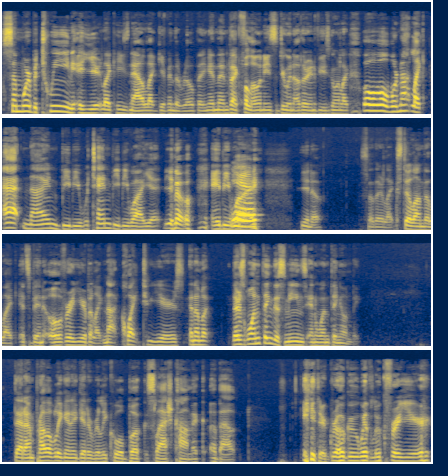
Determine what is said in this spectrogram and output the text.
somewhere between a year like he's now like giving the real thing. And then like Filoni's doing other interviews going like whoa whoa, whoa we're not like at 9 bb 10 bby yet you know aby Yeah. you know. So they're like still on the like it's been over a year but like not quite two years. And i'm like there's one thing this means and one thing only that i'm probably going to get a really cool book slash comic about either grogu with luke for a year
